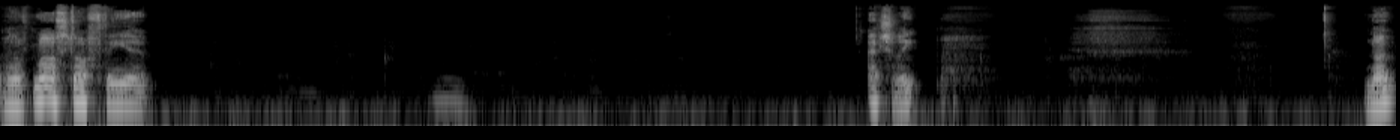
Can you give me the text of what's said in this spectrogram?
And I've masked off the uh, actually no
